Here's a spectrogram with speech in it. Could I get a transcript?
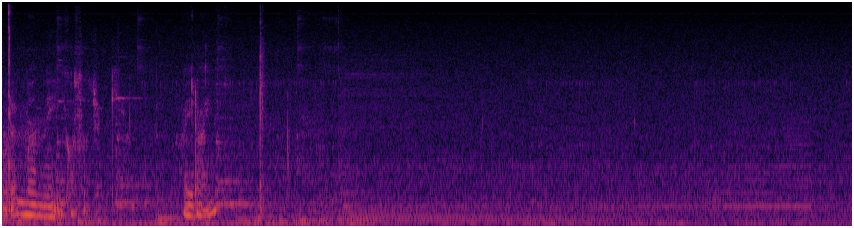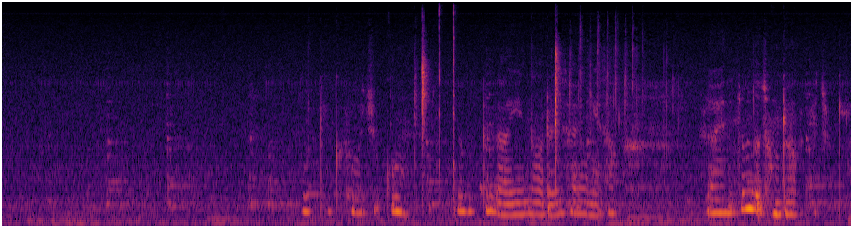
오랜만에 이거 써줄게요. 아이라인. 그어주고 옆에 라이너를 사용해서 라인을 좀 더 정교하게 해줄게요.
